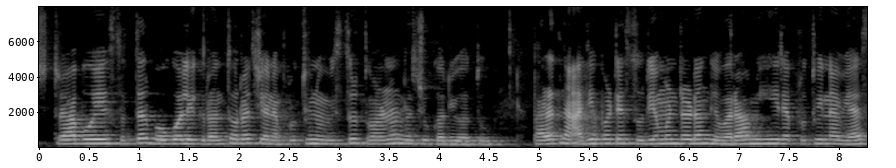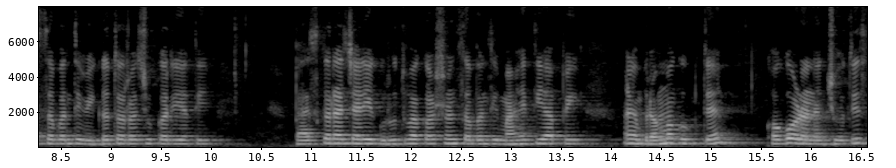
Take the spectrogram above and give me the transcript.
સ્ટ્રાબોએ સત્તર ભૌગોલિક ગ્રંથો રચી અને પૃથ્વીનું વિસ્તૃત વર્ણન રજૂ કર્યું હતું. ભારતના આર્યભટ્ટે સૂર્યમંડળ અંગે વરાહમિહિરે પૃથ્વીના વ્યાસ સંબંધી વિગતો રજૂ કરી હતી. ભાસ્કરાચાર્યે ગુરુત્વાકર્ષણ સંબંધી માહિતી આપી અને બ્રહ્મગુપ્તે ખગોળ અને જ્યોતિષ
